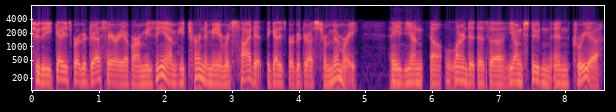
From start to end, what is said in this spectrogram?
to the Gettysburg Address area of our museum, he turned to me and recited the Gettysburg Address from memory. He young, uh, learned it as a young student in Korea.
